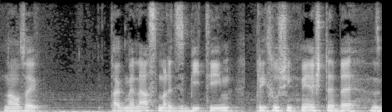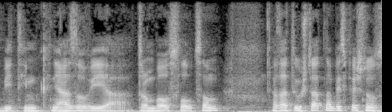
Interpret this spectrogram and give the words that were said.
naozaj takmer na smrť zbytým príslušníkmi Eštebe, zbytým kňazovi a tromboslovcom. A za tým štátna bezpečnosť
